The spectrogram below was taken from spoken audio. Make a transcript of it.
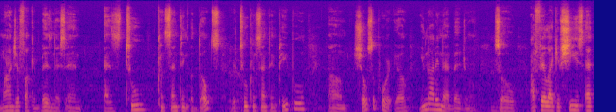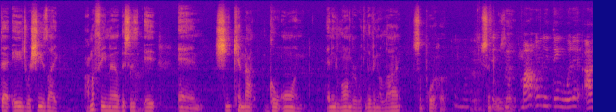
mind your fucking business. And as two consenting adults or two consenting people, um, show support, yo. You're not in that bedroom. So I feel like if she's at that age where she's like, I'm a female, this is it, and she cannot go on any longer with living a lie, support her. Simple See, as that. My only thing with it, I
